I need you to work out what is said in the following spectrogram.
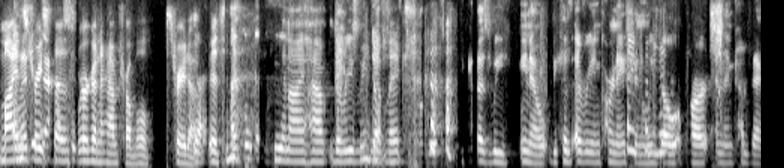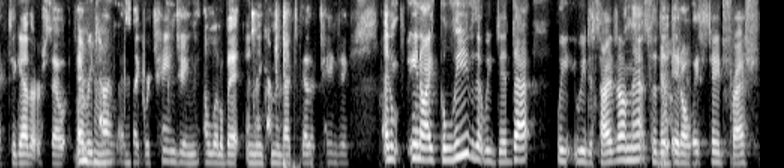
Mine And straight says to- we're gonna have trouble straight up. yeah, It's I think that he and I have the reason we have don't mix. Because we, you know, because every incarnation we go apart and then come back together. So every Mhm. time it's like we're changing a little bit and then coming back together, changing. And you know, I believe that we did that. We we decided on that so that it always stayed fresh.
